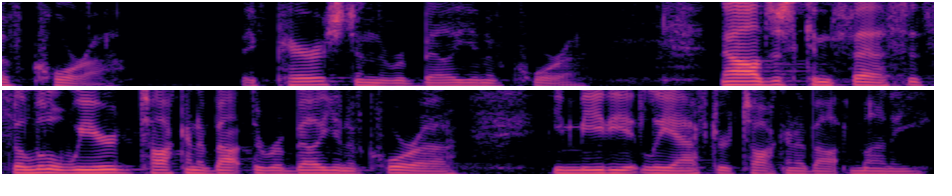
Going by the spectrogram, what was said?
of Korah. They've perished in the rebellion of Korah. Now, I'll just confess, it's a little weird talking about the rebellion of Korah immediately after talking about money.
